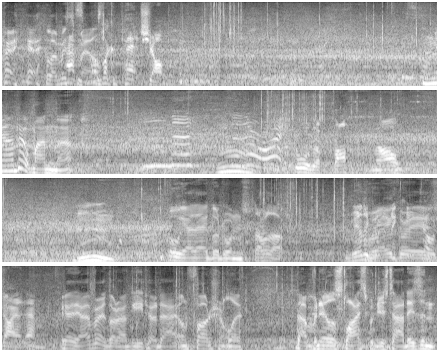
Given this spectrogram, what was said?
Let me That smell. smells like a pet shop. No, I don't mind that. Mm, mm. Alright. Oh, the froth. No. Mm. Oh yeah, they're good ones. Have a look. Really good Very on the keto great. diet then. Yeah, yeah, very good on keto diet. Unfortunately, that vanilla slice we just had isn't.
